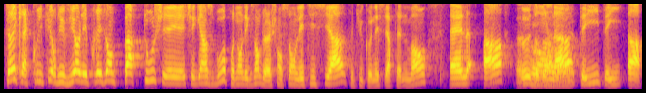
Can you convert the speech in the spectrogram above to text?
C'est vrai que la culture du viol est présente partout chez, chez Gainsbourg. Prenons l'exemple de la chanson Laetitia, que tu connais certainement. L-A, E dans la, T-I-T-I-A.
